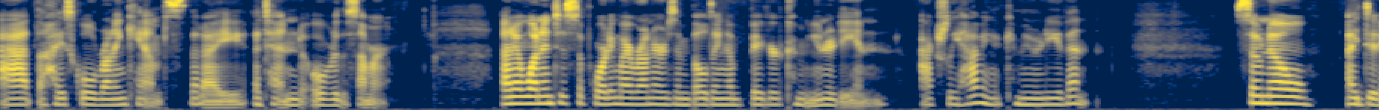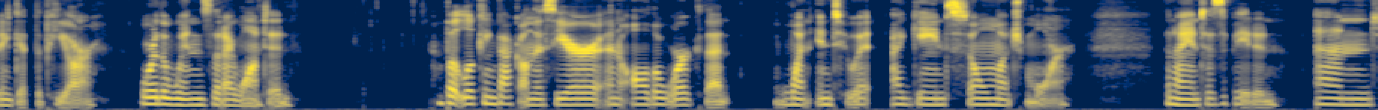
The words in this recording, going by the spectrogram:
at the high school running camps that I attend over the summer. And I went into supporting my runners and building a bigger community and actually having a community event. So, no, I didn't get the PR or the wins that I wanted. But looking back on this year and all the work that went into it, I gained so much more than I anticipated. And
